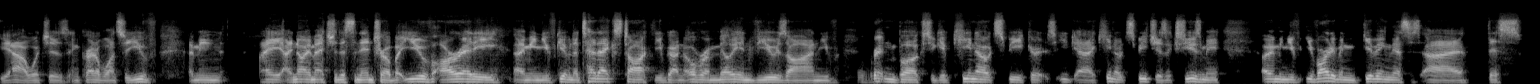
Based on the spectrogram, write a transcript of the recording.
Yeah, which is incredible. And so you've, I mean, I, I know I mentioned this in the intro, but you've already, I mean, you've given a TEDx talk, you've gotten over a million views on, you've mm-hmm. written books, you give keynote speakers, uh, keynote speeches, excuse me. I mean, you've, you've already been giving this, uh, this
